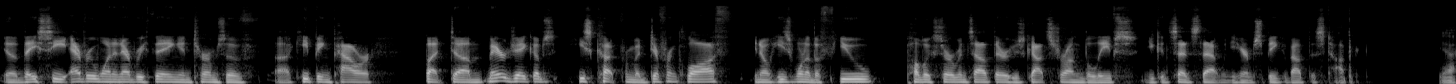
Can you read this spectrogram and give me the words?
You know, they see everyone and everything in terms of uh, keeping power. But um, Mayor Jacobs, he's cut from a different cloth. You know, he's one of the few public servants out there who's got strong beliefs. You can sense that when you hear him speak about this topic. Yeah.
